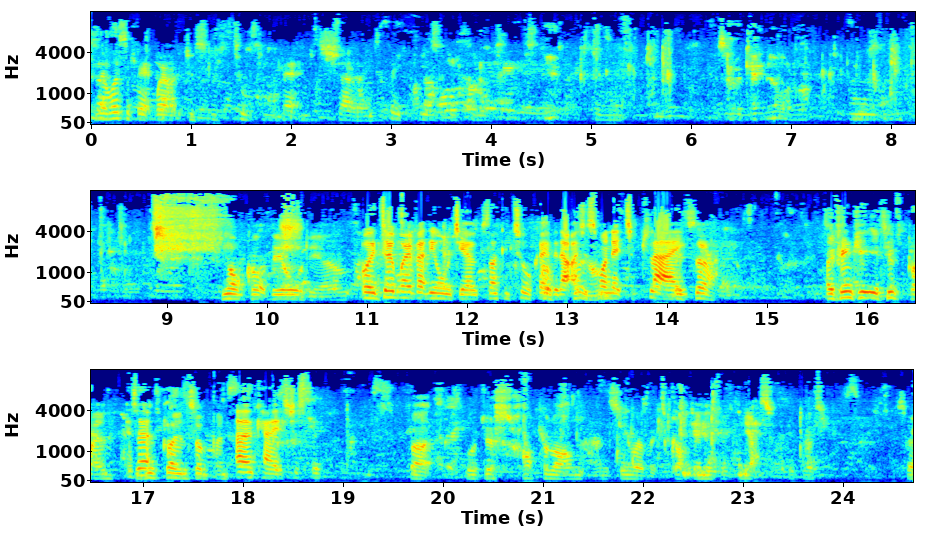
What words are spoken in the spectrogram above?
there was a bit where it just was talking a bit and just showing. I think it was a bit Is it okay now or not? Mm. Not got the audio. Well, don't worry about the audio because I can talk over oh, that. I hang just on. want it to play. It's there. I think it, it is playing. Is it it? is playing something. Okay, it's just the. But we'll just hop along and see whether it's got anything. Yes, it does. So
